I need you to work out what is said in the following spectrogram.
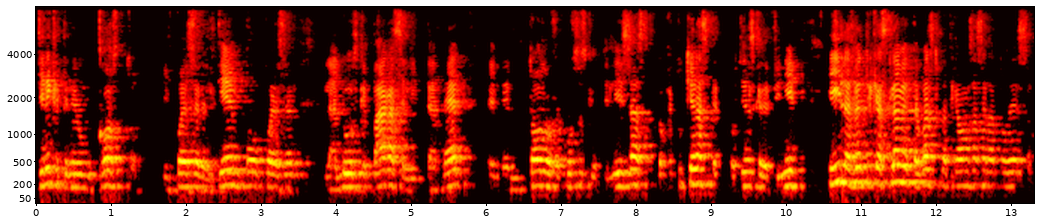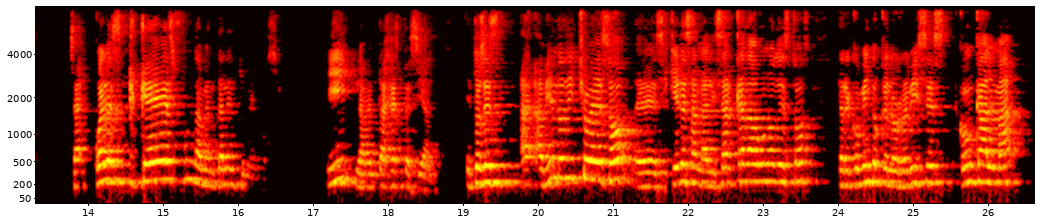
tiene que tener un costo. Y puede ser el tiempo, puede ser la luz que pagas, el internet, en, todos los recursos que utilizas, lo que tú quieras, lo tienes que definir. Y las métricas clave, ¿te acuerdas que platicábamos hace rato de eso? O sea, ¿cuál es, ¿qué es fundamental en tu negocio? Y la ventaja especial. Entonces, habiendo dicho eso, eh, si quieres analizar cada uno de estos, te recomiendo que lo revises con calma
